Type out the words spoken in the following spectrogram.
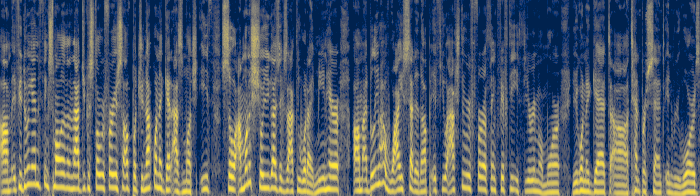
um, if you're doing anything smaller than that, you can still refer yourself, but you're not going to get as much ETH. So I'm going to show you guys exactly what I mean here. Um, I believe how Wise set it up. If you actually refer, I think 50 Ethereum or more, you're going to get 10% uh, in rewards.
